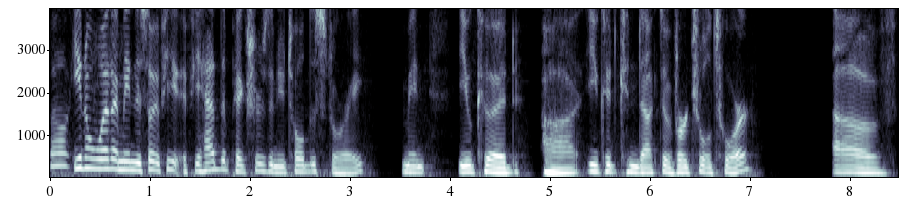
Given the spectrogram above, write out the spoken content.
well you know what i mean so if you if you had the pictures and you told the story i mean you could uh, you could conduct a virtual tour of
